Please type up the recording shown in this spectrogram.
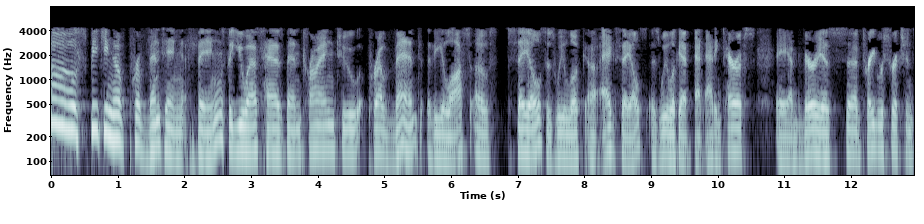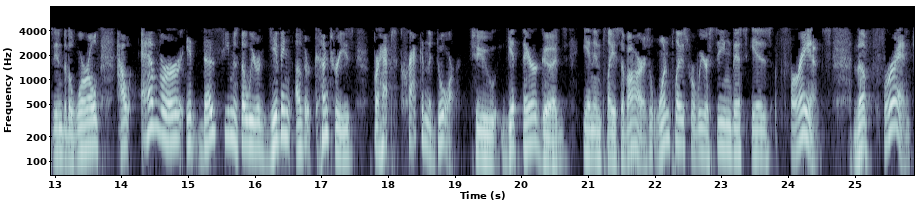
Oh, speaking of preventing things, the U.S. has been trying to prevent the loss of sales as we look, uh, ag sales, as we look at, at adding tariffs and various uh, trade restrictions into the world. However, it does seem as though we are giving other countries perhaps a crack in the door to get their goods in in place of ours. One place where we are seeing this is France. The French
